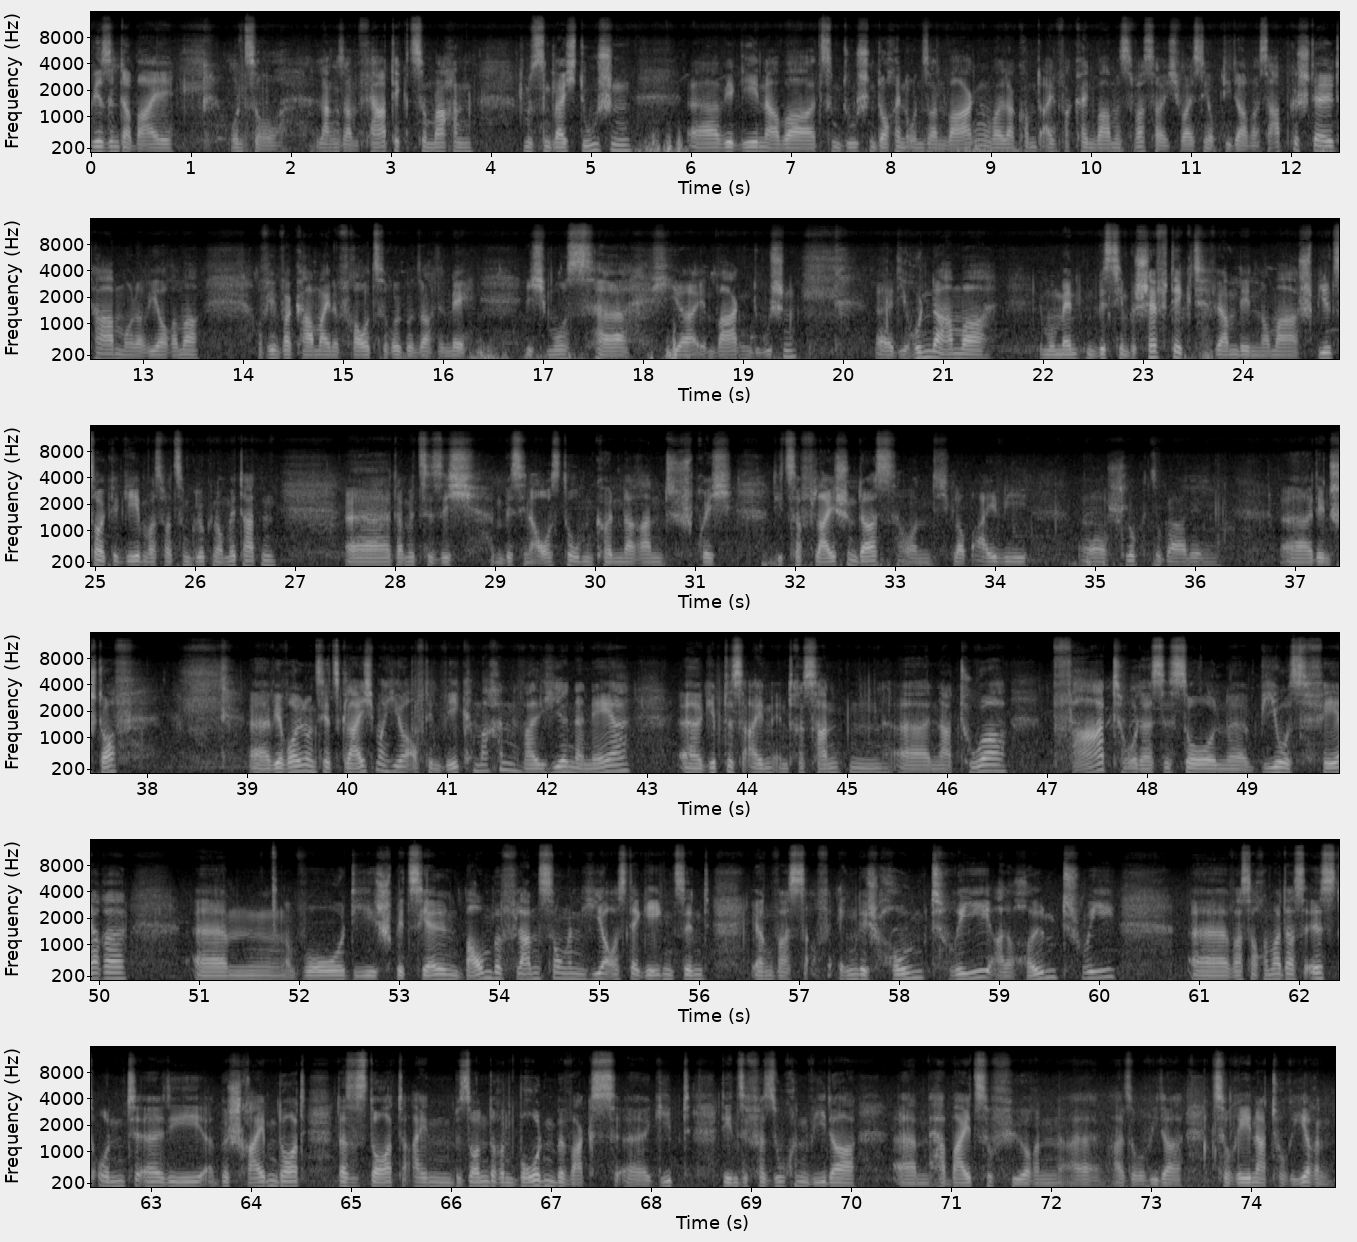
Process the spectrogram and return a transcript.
Wir sind dabei, uns so langsam fertig zu machen müssen gleich duschen. Äh, wir gehen aber zum Duschen doch in unseren Wagen, weil da kommt einfach kein warmes Wasser. Ich weiß nicht, ob die da was abgestellt haben oder wie auch immer. Auf jeden Fall kam meine Frau zurück und sagte, nee, ich muss äh, hier im Wagen duschen. Äh, die Hunde haben wir im Moment ein bisschen beschäftigt. Wir haben denen nochmal Spielzeug gegeben, was wir zum Glück noch mit hatten. Äh, damit sie sich ein bisschen austoben können daran. Sprich, die zerfleischen das und ich glaube, Ivy äh, schluckt sogar den, äh, den Stoff. Äh, wir wollen uns jetzt gleich mal hier auf den Weg machen, weil hier in der Nähe äh, gibt es einen interessanten Naturpfad oder es ist so eine Biosphäre ähm, wo die speziellen Baumbepflanzungen hier aus der Gegend sind. Irgendwas auf Englisch Holm Tree, also Holm Tree äh, was auch immer das ist. Und äh, die beschreiben dort, dass es dort einen besonderen Bodenbewachs äh, gibt, den sie versuchen wieder ähm, herbeizuführen, äh, also wieder zu renaturieren.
